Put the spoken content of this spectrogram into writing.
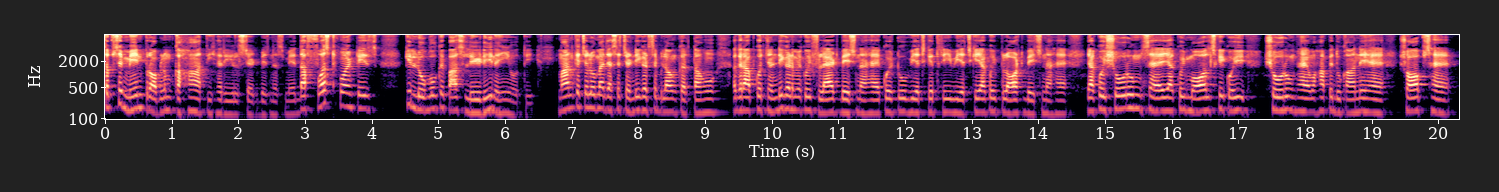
सबसे मेन प्रॉब्लम कहाँ आती है रियल स्टेट बिज़नेस में? द फ़र्स्ट पॉइंट इज़ कि लोगों के पास लीड ही नहीं होती। मान के चलो मैं जैसे चंडीगढ़ से बिलोंग करता हूँ, अगर आपको चंडीगढ़ में कोई फ्लैट बेचना है, कोई two B H K three B H K या कोई प्लॉट बेचना है, या कोई शोरूम्स है, या कोई मॉल्स की कोई शोरूम है, वहाँ पे दुकानें हैं शॉप्स हैं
